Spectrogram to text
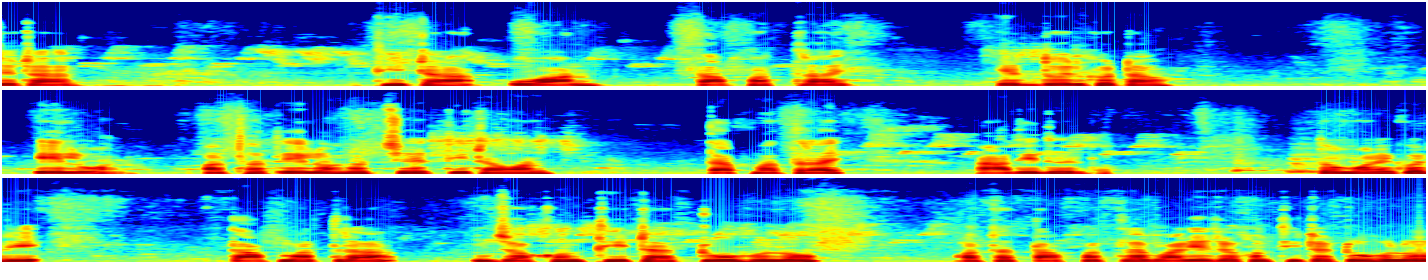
যেটার থিটা ওয়ান তাপমাত্রায় এর দৈর্ঘ্যটা এল ওয়ান। অর্থাৎ এল ওয়ান হচ্ছে থিটা ওয়ান তাপমাত্রায় আদি দৈর্ঘ্য। তো মনে করি তাপমাত্রা যখন থিটা টু হলো, অর্থাৎ তাপমাত্রা বাড়িয়ে যখন থিটা টু হলো,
